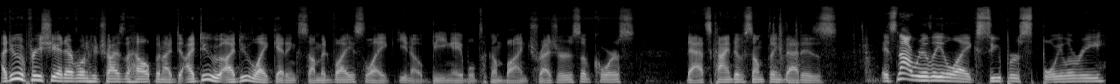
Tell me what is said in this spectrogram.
I do appreciate everyone who tries to help, and I, I do I do like getting some advice, like you know being able to combine treasures. Of course, that's kind of something that is it's not really like super spoilery,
